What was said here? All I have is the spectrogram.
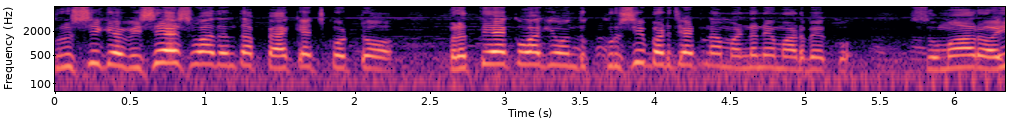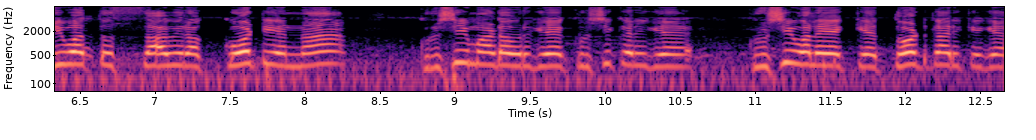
ಕೃಷಿಗೆ ವಿಶೇಷವಾದಂಥ ಪ್ಯಾಕೇಜ್ ಕೊಟ್ಟು ಪ್ರತ್ಯೇಕವಾಗಿ ಒಂದು ಕೃಷಿ ಬಡ್ಜೆಟ್ನ ಮಂಡನೆ ಮಾಡಬೇಕು. ಸುಮಾರು ಐವತ್ತು ಸಾವಿರ ಕೋಟಿಯನ್ನು ಕೃಷಿ ಮಾಡೋರಿಗೆ, ಕೃಷಿಕರಿಗೆ, ಕೃಷಿ ವಲಯಕ್ಕೆ, ತೋಟಗಾರಿಕೆಗೆ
